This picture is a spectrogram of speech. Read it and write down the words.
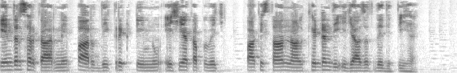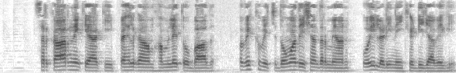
ਕੇਂਦਰ ਸਰਕਾਰ ਨੇ ਭਾਰਤ ਦੀ ਕ੍ਰਿਕਟ ਟੀਮ ਨੂੰ ਏਸ਼ੀਆ ਕੱਪ ਵਿੱਚ ਪਾਕਿਸਤਾਨ ਨਾਲ ਖੇਡਣ ਦੀ ਇਜਾਜ਼ਤ ਦੇ ਦਿੱਤੀ ਹੈ। ਸਰਕਾਰ ਨੇ ਕਿਹਾ ਕਿ ਪਹਿਲਗਾਮ ਹਮਲੇ ਤੋਂ ਬਾਅਦ ਭਵਿੱਖ ਵਿੱਚ ਦੋਵਾਂ ਦੇਸ਼ਾਂ ਦਰਮਿਆਨ ਕੋਈ ਲੜੀ ਨਹੀਂ ਖੇਡੀ ਜਾਵੇਗੀ,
